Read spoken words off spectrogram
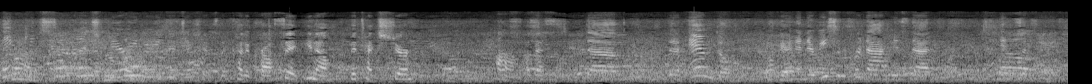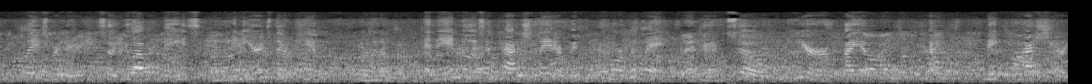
Thank you so much. Very, very good job. That cut across it, you know, the texture. Uh, that's the the ando. Okay. And the reason for that is that it's a place where you so you have a base and here's the ando. And the ando is attached later with more clay. Okay. So here I am I make pressure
